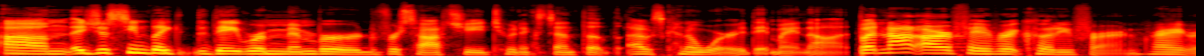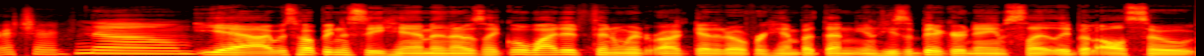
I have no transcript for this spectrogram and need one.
Um, it just seemed like they remembered Versace to an extent that I was kind of worried they might not. but not our favorite cody fern right richard No, Yeah, I was hoping to see him, and I was like, well, why did Finn Wittrock get it over him? But then, you know, he's a bigger name slightly, but also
